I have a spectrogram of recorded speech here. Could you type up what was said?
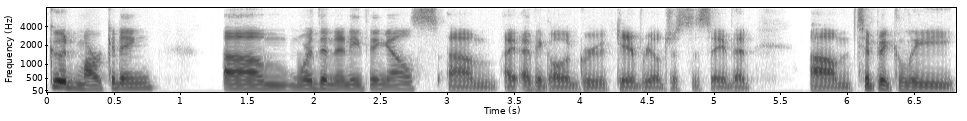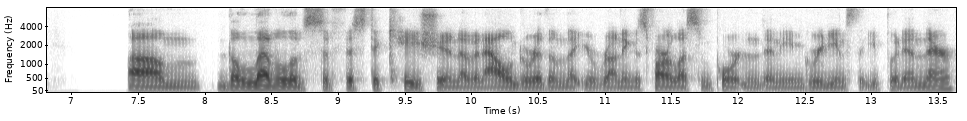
good marketing um, more than anything else. Um, I, I, think I'll agree with Gabriel just to say that um, typically um, the level of sophistication of an algorithm that you're running is far less important than the ingredients that you put in there.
